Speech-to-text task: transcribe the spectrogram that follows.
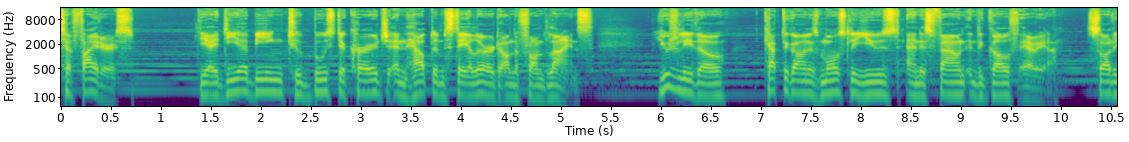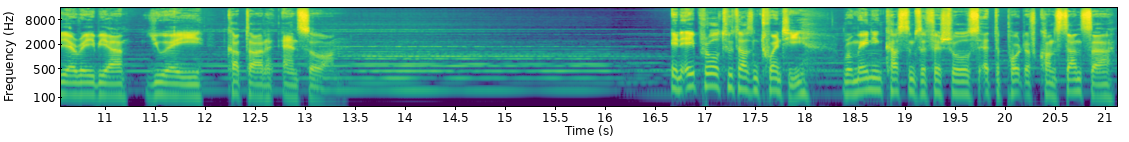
to fighters. The idea being to boost their courage and help them stay alert on the front lines. Usually, though, Captagon is mostly used and is found in the Gulf area. Saudi Arabia, UAE, Qatar, and so on. In April 2020, Romanian customs officials at the port of Constanza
